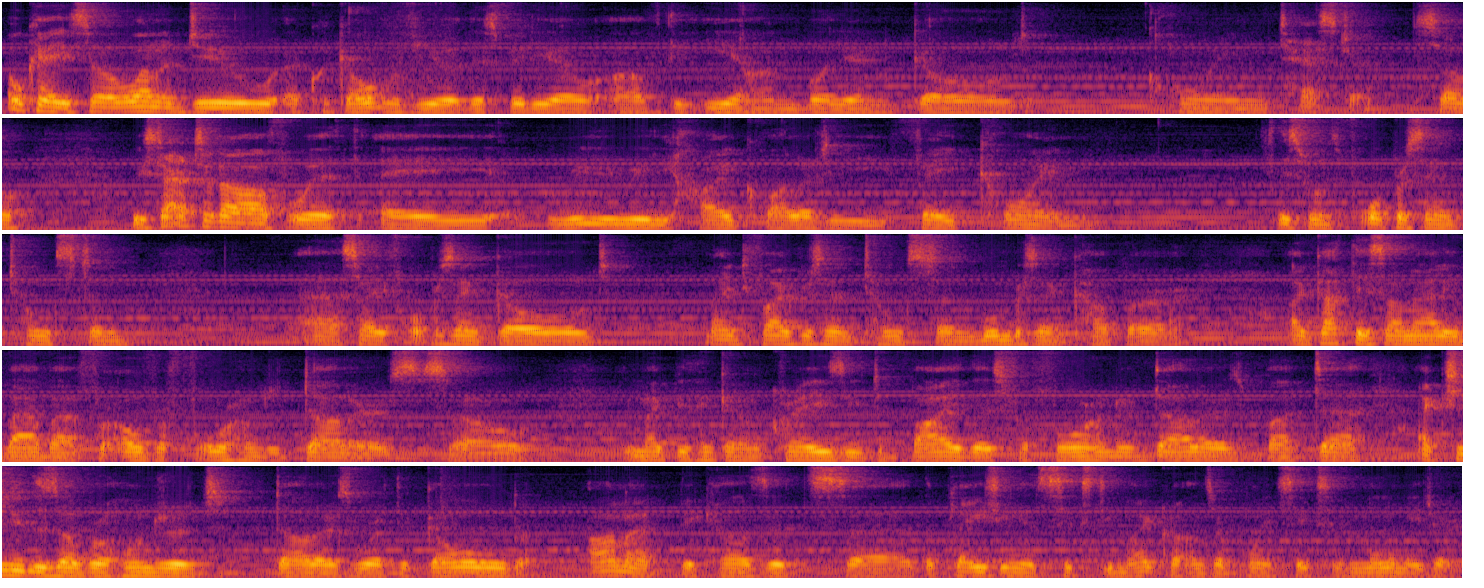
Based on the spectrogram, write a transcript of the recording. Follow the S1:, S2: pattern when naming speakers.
S1: Okay, so I want to do a quick overview of this video of the EON Bullion Gold coin tester. So we started off with a really, really high quality fake coin. This one's 4% tungsten, uh, sorry, 4% gold, 95% tungsten, 1% copper. I got this on Alibaba for over $400, so you might be thinking I'm crazy to buy this for $400, but uh, actually there's over $100 worth of gold on it because it's uh, the plating is 60 microns or 0.6 of a millimeter.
